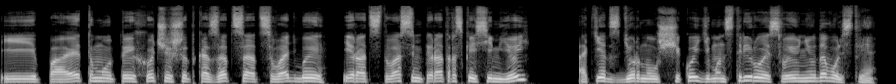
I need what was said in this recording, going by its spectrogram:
«И поэтому ты хочешь отказаться от свадьбы и родства с императорской семьей?» Отец дернул щекой, демонстрируя свое неудовольствие.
